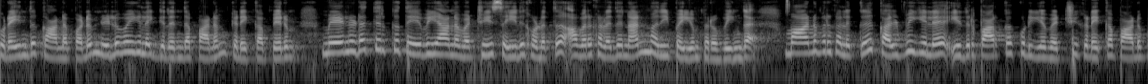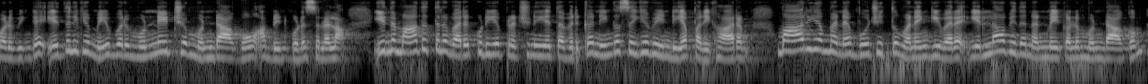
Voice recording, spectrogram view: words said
குறைந்து காணப்படும். நிலுவையில் இருந்த பணம் கிடைக்கப்பெறும். மேலிடத்திற்கு தேவையானவற்றை செய்து கொடுத்து அவர்களது நன்மதிப்பையும் பெறுவீங்க. மாணவர்களுக்கு கல்வியில் எதிர்பார்க்கக்கூடிய வெற்றி கிடைக்க பாடுபடுவீங்க. எதுலேயுமே ஒரு முன்னேற்றம் உண்டாகும் அப்படின்னு கூட சொல்லலாம். இந்த மாதத்தில் வரக்கூடிய பிரச்சனையை தவிர்க்க நீங்கள் செய்ய வேண்டிய பரிகாரம். மாரியம்மனை பூஜித்து வணங்கி வர எல்லாவித நன்மைகளும் உண்டாகும்.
